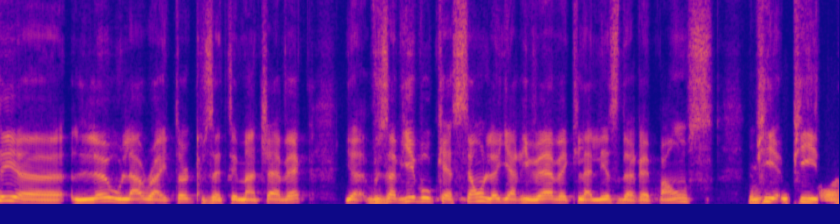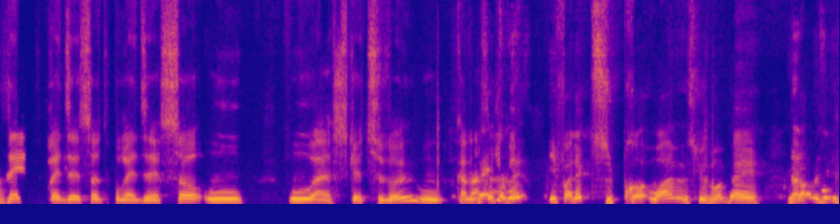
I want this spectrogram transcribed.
euh, le ou la writer que vous étiez matché avec, il a- vous aviez vos questions, là, il arrivait avec la liste de réponses, puis, puis il disait, tu pourrais dire ça, tu pourrais dire ça, ou, ou euh, ce que tu veux, ou comment Ben, ça il fallait que tu. Pro... Ouais, excuse-moi. Ben, vas-y.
